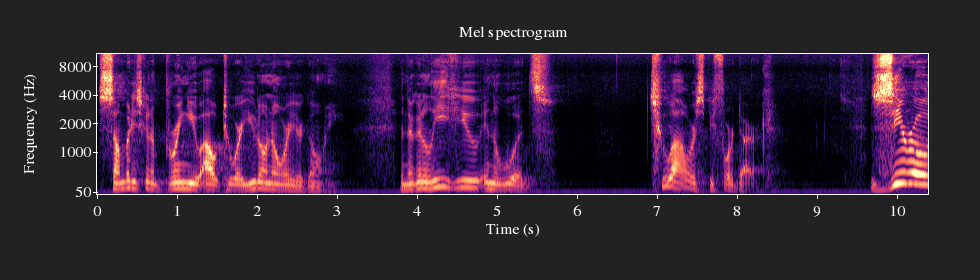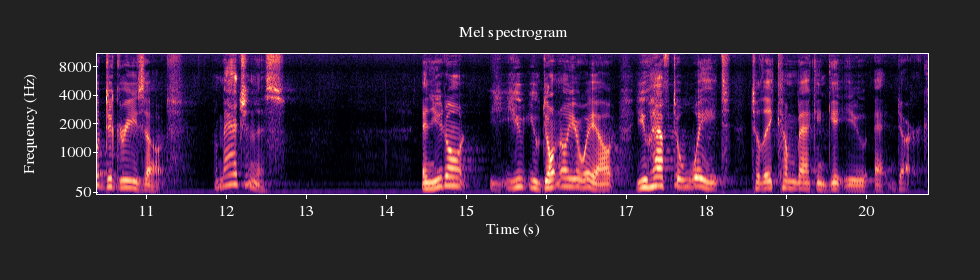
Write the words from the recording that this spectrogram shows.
Somebody's going to bring you out to where you don't know where you're going. And they're going to leave you in the woods two hours before dark. Zero degrees out. Imagine this. And you don't you, you don't know your way out. You have to wait till they come back and get you at dark.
